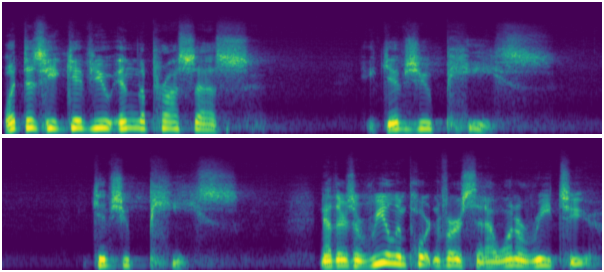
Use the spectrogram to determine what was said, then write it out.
What does He give you in the process? He gives you peace. He gives you peace. Now, there's a real important verse that I want to read to you.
